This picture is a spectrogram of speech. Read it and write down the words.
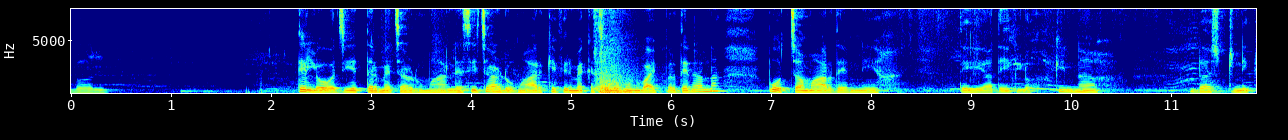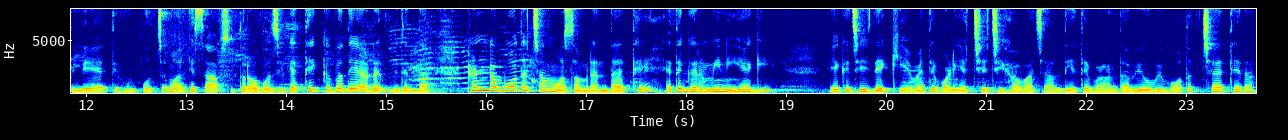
ਬਾਰੀ ਤੇ ਲੋ ਜੀ, ਇੱਧਰ ਮੈਂ ਝਾੜੂ ਮਾਰ ਲਿਆ ਸੀ, ਝਾੜੂ ਮਾਰ ਕੇ ਫਿਰ ਮੈਂ ਕਿਹਾ ਚਲੋ ਹੁਣ ਵਾਈਪਰ ਦੇ ਨਾਲ ਨਾ ਪੋਚਾ ਮਾਰ ਦਿੰਨੀ ਆ। ਤੇ ਆ ਦੇਖ ਲਓ ਕਿੰਨਾ ਡਸਟ ਨਿਕਲਿਆ ਤੇ ਹੁਣ ਪੋਚਾ ਮਾਰ ਕੇ ਸਾਫ਼ ਸੁਥਰਾ ਹੋ ਜਾਏਗਾ। ਇੱਥੇ ਇੱਕ ਵਧੀਆ ਰਹਿੰਦਾ ਠੰਡਾ ਬਹੁਤ ਅੱਛਾ ਮੌਸਮ ਰਹਿੰਦਾ ਇੱਥੇ ਇੱਥੇ ਗਰਮੀ ਨਹੀਂ ਹੈਗੀ। ਇੱਕ ਚੀਜ਼ ਦੇਖੀ ਹੈ ਮੈਂ ਤੇ ਬੜੀ ਅੱਛੀ ਅੱਛੀ ਹਵਾ ਚੱਲਦੀ ਹੈ ਤੇ ਬਾਹਰ ਦਾ ਵਿਊ ਵੀ ਬਹੁਤ ਅੱਛਾ ਇੱਥੇ ਦਾ।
